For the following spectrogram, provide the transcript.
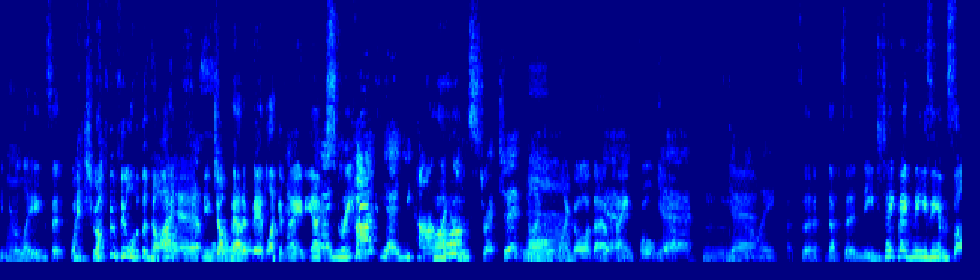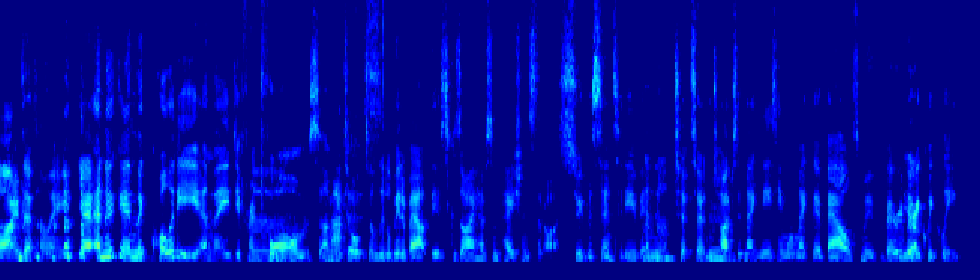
in your Mm. legs that wakes you up in the middle of the night. Yeah. And you jump out of bed like a And- maniac, yeah, and you screaming. can't, yeah, and you can't like Oh. unstretch it. No. Oh my god, they are painful. Yeah, Mm, definitely. That's a that's a need to take magnesium sign. Definitely, yeah, and again, the quality and the different Mm. forms. Um, we talked a little bit about this because I have some patients that are super sensitive, and the Mhm. t- certain Mm. types of magnesium will make their bowels move very, very Yeah. quickly,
